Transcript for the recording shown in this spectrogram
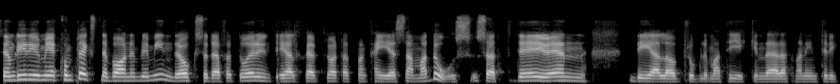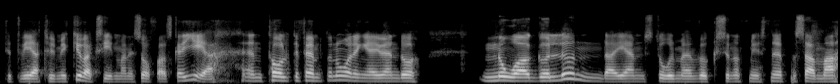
Sen blir det ju mer komplext när barnen blir mindre också därför att då är det inte helt självklart att man kan ge samma dos. Så att det är ju en del av problematiken där att man inte riktigt vet hur mycket vaccin man i så fall ska ge. En 12 till 15-åring är ju ändå någorlunda jämnstor med en vuxen, åtminstone på samma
